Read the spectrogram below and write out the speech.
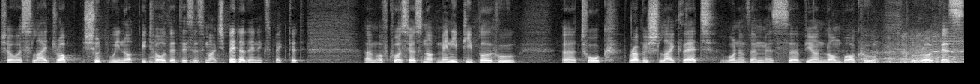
show a slight drop. Should we not be told that this is much better than expected? Um, of course, there's not many people who uh, talk rubbish like that. One of them is uh, Björn Lomborg, who, who wrote this.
